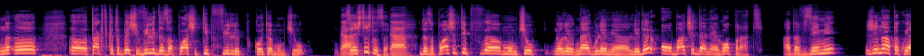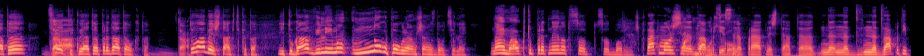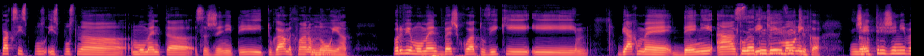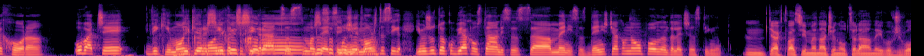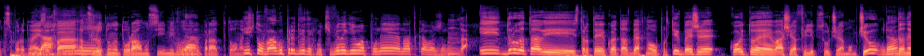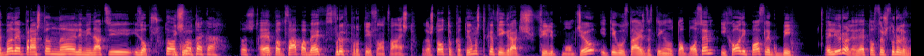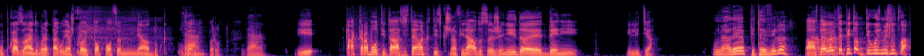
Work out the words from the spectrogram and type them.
тактиката беше Вили да заплаши тип Филип, който е момчил. Да. Сещаш ли се? Да. Да заплаши тип момчил, нали, най-големия лидер, обаче да не го прати, а да вземе жената, която е Цвети, Да. която е предателката. Да. Това беше тактиката. И тогава Вили има много по-голям шанс да оцелее. Най-малкото пред нейната съ- съотборничка. Пак можеше Пак на два пъти да се направят нещата. На, на, на два пъти пак се изпу, изпусна момента с жените и тогава ме хвана Мгм. много яд. Първият момент беше когато Вики и бяхме Дени, аз, Когато Вики и Вики. Моника. Да. Четири жени бе хора. Обаче Вики и Моника Вики и Моника решиха, че ще играят да- с да мъжете. с мъжете, не може да. да си игра. И между другото, ако бяха останали с а, мен и с Дени, щяха много по-надалече да стигнат. М, Тях това си им е начин на оцеляване и в живота, според мен. И Да. затова Ами- абсолютно натурално си им идва да. Да. го правят по този начин. И това го предвидехме, че винаги има поне една такава жена. М, Да. И другата ви стратегия, която аз бях много против, беше който е вашия Филип, случая момчил, Да. да, не бъде пращан на елиминации изобщо. Точно Никога. така. Точно така. Е, па това па бех свръх против на това нещо. Защото като имаш такъв играч Филип Момчил и ти го оставиш да стигне до топ 8 и ходи после го би. Или Рълев, де, то също Рълев го показва най-добре тази година, защото той топ 8 няма дупка. Да. Да. първото. Да. И как работи тази система, като искаш на финал да се жени да е Дени или тя? Няде, питай Виля. Аз Ама- тебе те питам, ти го измисли това.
